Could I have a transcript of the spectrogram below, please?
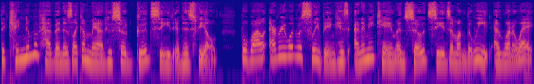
The kingdom of heaven is like a man who sowed good seed in his field. But while everyone was sleeping, his enemy came and sowed seeds among the wheat and went away.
